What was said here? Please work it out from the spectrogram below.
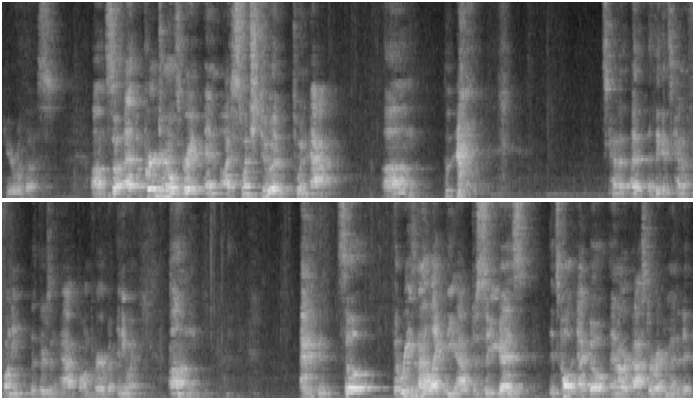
here with us. Um, so a prayer journal is great. And I switched to, a, to an app. Um, it's kind of, I, I, think it's kind of funny that there's an app on prayer, but anyway. Um, so the reason I like the app, just so you guys, it's called Echo, and our pastor recommended it.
